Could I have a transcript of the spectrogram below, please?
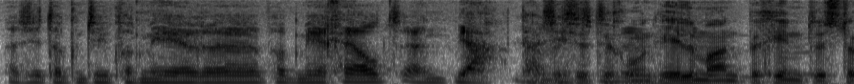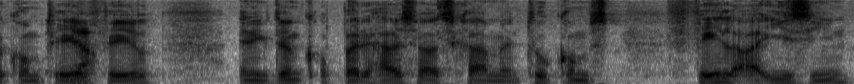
daar zit ook natuurlijk wat meer, eh, wat meer geld. En ja, Ja, daar we zit zitten gewoon helemaal aan het begin, dus er komt heel Ja. veel. En ik denk ook bij de huisarts gaan we in de toekomst veel AI zien.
